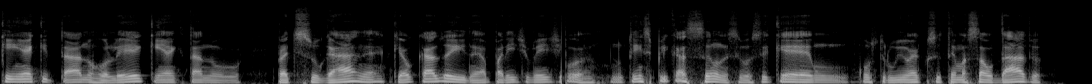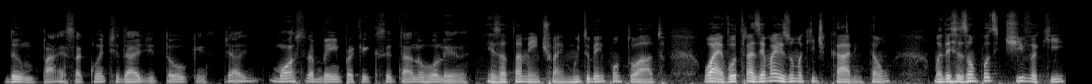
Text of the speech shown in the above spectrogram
quem é que está no rolê, quem é que está no para te sugar, né, que é o caso aí, né, aparentemente, pô, não tem explicação, né, se você quer um, construir um ecossistema saudável dampar essa quantidade de tokens, já mostra bem para que, que você está no rolê, né? Exatamente, Uai, muito bem pontuado. Uai, vou trazer mais uma aqui de cara, então. Uma decisão positiva aqui,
